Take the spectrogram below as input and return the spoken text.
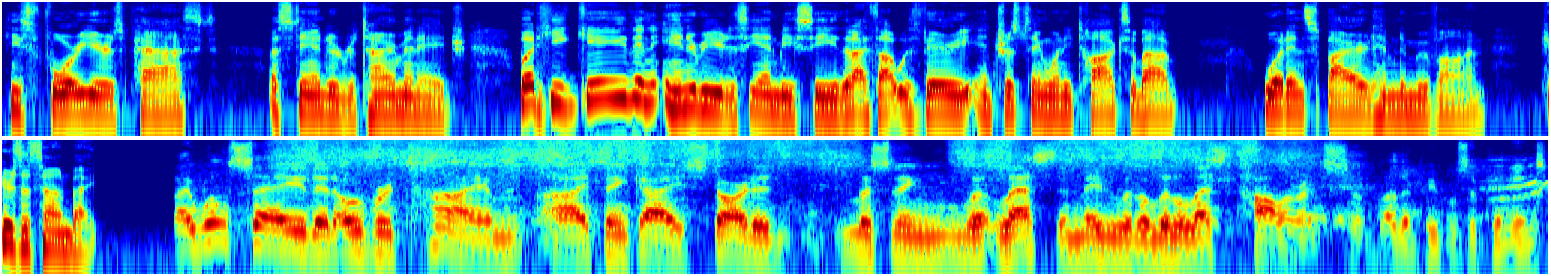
He's four years past a standard retirement age. But he gave an interview to CNBC that I thought was very interesting when he talks about what inspired him to move on. Here's a soundbite. I will say that over time, I think I started listening less and maybe with a little less tolerance of other people's opinions,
